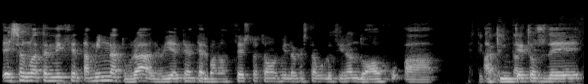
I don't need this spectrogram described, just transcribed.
es una tendencia también natural. Evidentemente, el baloncesto estamos viendo que está evolucionando a, a- quintetos de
